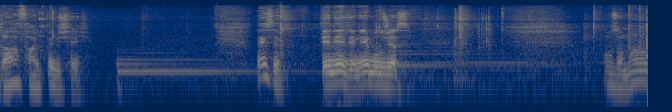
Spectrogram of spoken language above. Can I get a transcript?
daha farklı bir şey. Neyse, deneye deneye bulacağız. O zaman...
